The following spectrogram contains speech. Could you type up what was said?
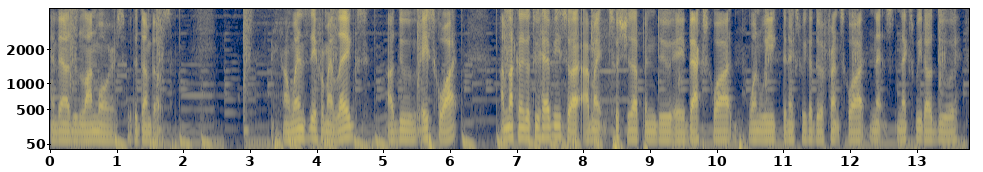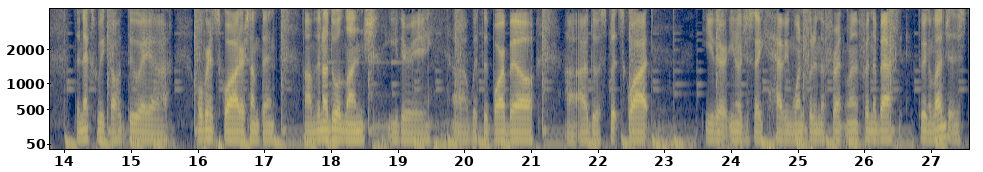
and then I'll do the lawnmowers with the dumbbells. On Wednesday for my legs, I'll do a squat. I'm not gonna go too heavy, so I, I, might switch it up and do a back squat one week. The next week I'll do a front squat. Next next week I'll do a, the next week I'll do a uh, overhead squat or something. Um, then I'll do a lunge, either a uh, with the barbell. Uh, I'll do a split squat, either you know just like having one foot in the front, one foot in the back, doing a lunge and just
